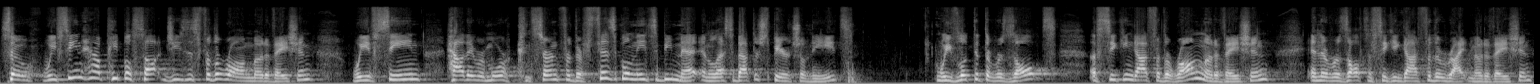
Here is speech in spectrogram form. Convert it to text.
So we've seen how people sought Jesus for the wrong motivation. We've seen how they were more concerned for their physical needs to be met and less about their spiritual needs. We've looked at the results of seeking God for the wrong motivation and the results of seeking God for the right motivation.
